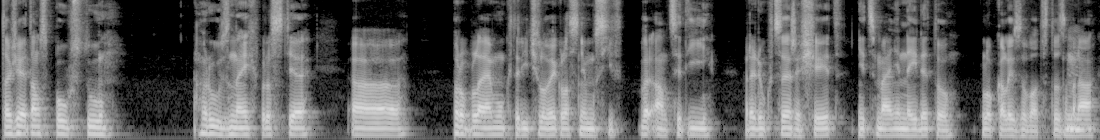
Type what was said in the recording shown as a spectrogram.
Takže je tam spoustu různých prostě uh, problémů, který člověk vlastně musí v rámci té redukce řešit, nicméně nejde to lokalizovat. To znamená, hmm.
